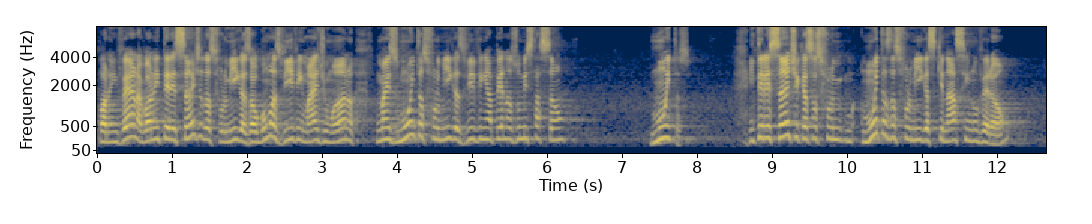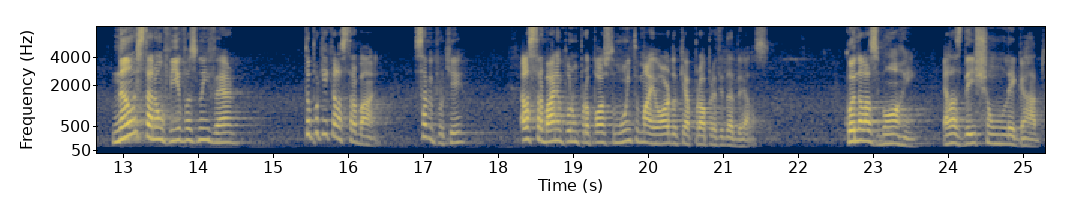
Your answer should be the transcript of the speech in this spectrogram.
para o inverno. Agora, o interessante das formigas, algumas vivem mais de um ano, mas muitas formigas vivem apenas uma estação. Muitas. Interessante que essas muitas das formigas que nascem no verão não estarão vivas no inverno. Então, por que, que elas trabalham? Sabe por quê? Elas trabalham por um propósito muito maior do que a própria vida delas. Quando elas morrem, elas deixam um legado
